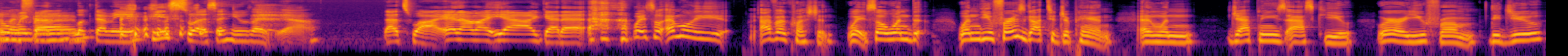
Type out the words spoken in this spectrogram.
And Oh my, my friend God. looked at me. He's Swiss, and he was like, "Yeah." That's why. And I'm like, yeah, I get it. Wait, so Emily, I have a question. Wait, so when the, when you first got to Japan and when Japanese ask you, "Where are you from?" Did you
